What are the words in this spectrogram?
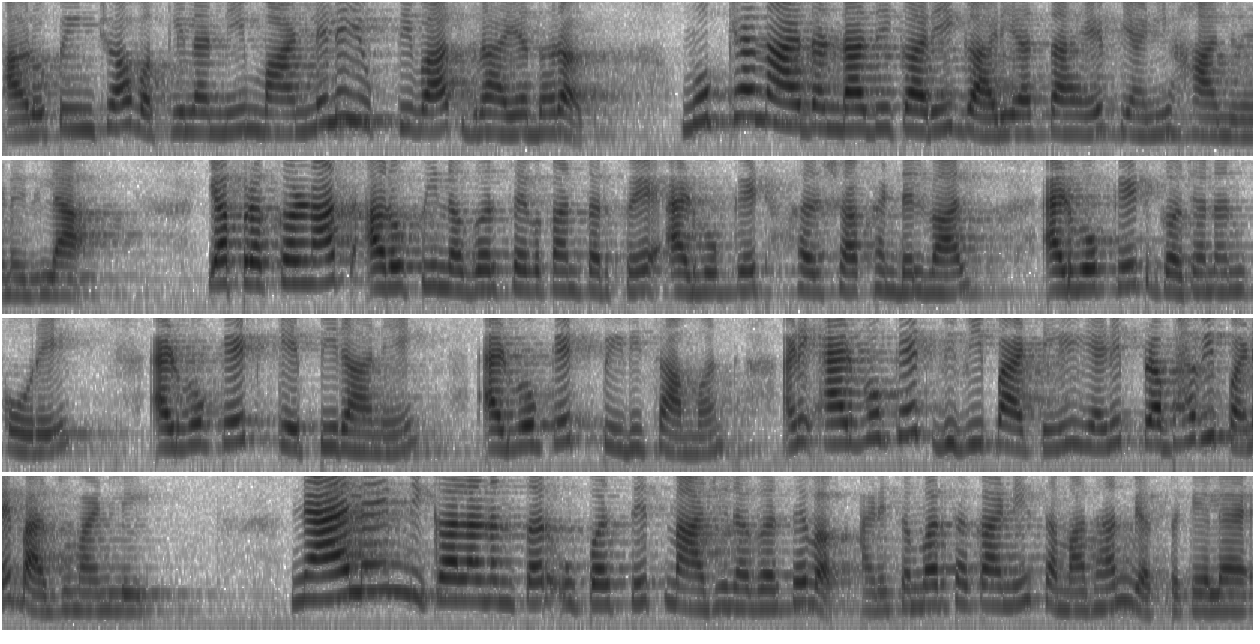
आरोपींच्या वकिलांनी मांडलेले युक्तिवाद ग्राह्य धरत मुख्य न्यायदंडाधिकारी गाडिया साहेब यांनी हा निर्णय दिला. या प्रकरणात आरोपी नगरसेवकांतर्फे advocate Harsha Khandelwal advocate Gajanan Kore advocate K P Rane advocate P D Samant आणि ॲडव्होकेट व्ही व्ही पाटील यांनी प्रभावीपणे बाजू मांडली. न्यायालयीन निकालानंतर उपस्थित माजी नगरसेवक आणि समर्थकांनी समाधान व्यक्त केलं आहे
